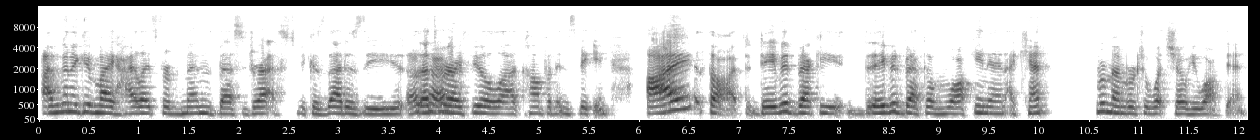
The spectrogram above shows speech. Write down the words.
I'm gonna give my highlights for men's best dressed because that is the that's where I feel uh, confident in speaking. I thought David Becky David Beckham walking in. I can't remember to what show he walked in,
